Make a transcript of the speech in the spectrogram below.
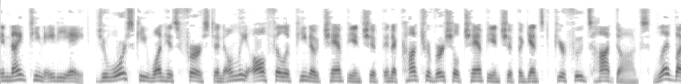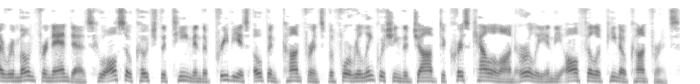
In 1988, Jaworski won his first and only all-Filipino championship in a controversial championship against Pure Foods Hot Dogs, led by Ramon Fernandez who also coached the team in the previous Open Conference before relinquishing the job to Chris Calilan early in the All-Filipino Conference.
